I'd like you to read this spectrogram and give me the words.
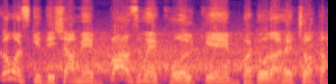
कवर्स की दिशा में बाजुएँ खोल के बटोरा है चौका।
